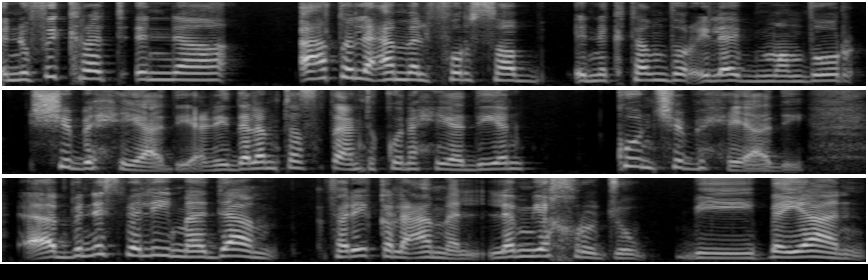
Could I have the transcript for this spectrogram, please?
إنه فكرة إن أعطي العمل فرصة إنك تنظر إليه بمنظور شبه حيادي. يعني إذا لم تستطع أن تكون حياديا كن شبه حيادي. بالنسبة لي ما دام فريق العمل لم يخرجوا ببيان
